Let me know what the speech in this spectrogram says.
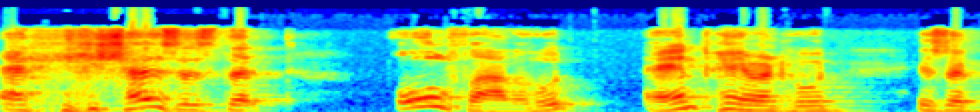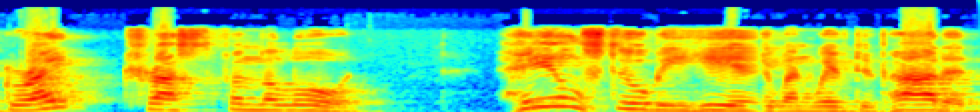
And he shows us that all fatherhood and parenthood is a great trust from the Lord. He'll still be here when we've departed,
